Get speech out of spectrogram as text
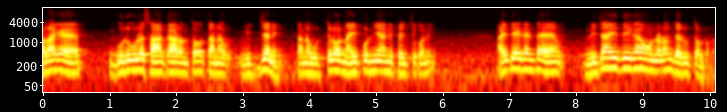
అలాగే గురువుల సహకారంతో తన విద్యని తన వృత్తిలో నైపుణ్యాన్ని పెంచుకొని అయితే ఏంటంటే నిజాయితీగా ఉండడం జరుగుతుంటుంది.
